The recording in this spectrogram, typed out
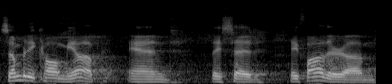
somebody called me up and they said, Hey, Father, um,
